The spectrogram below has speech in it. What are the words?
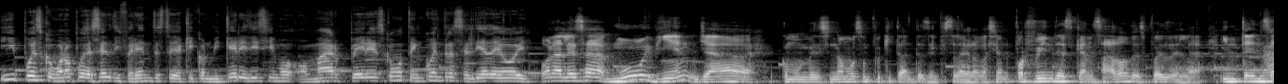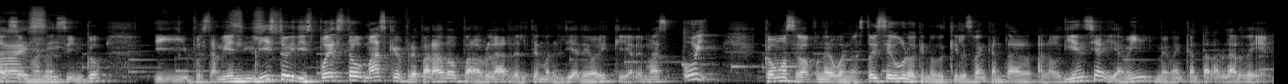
y pues como no puede ser diferente estoy aquí con mi queridísimo Omar Pérez. ¿Cómo te encuentras el día de hoy? Hola Alessa, muy bien. Ya como mencionamos un poquito antes de empezar la grabación, por fin descansado después de la intensa semana 5. Y pues también listo y dispuesto, más que preparado para hablar del tema del día de hoy, que además, uy, ¿cómo se va a poner bueno? Estoy seguro que, que les va a encantar a la audiencia y a mí me va a encantar hablar de él.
